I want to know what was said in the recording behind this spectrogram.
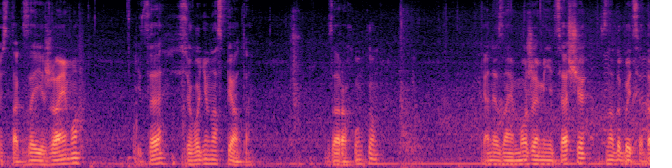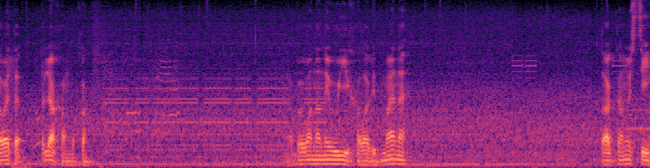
Ось так заїжджаємо. І це сьогодні в нас п'ята. За рахунком. Я не знаю, може мені ця ще знадобиться. Давайте пляха-муха. Аби вона не уїхала від мене. Так, а ну стій.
